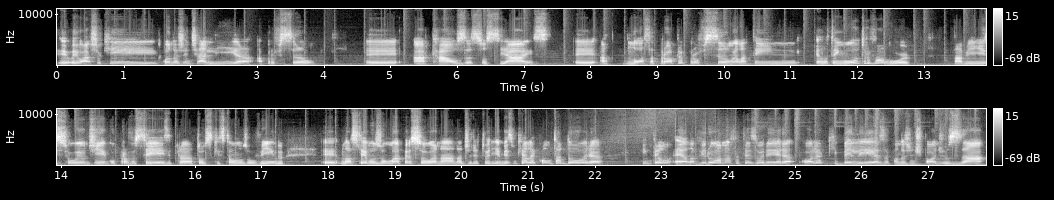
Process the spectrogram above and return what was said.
eu, eu acho que quando a gente alia a profissão é, a causas sociais, é, a nossa própria profissão ela tem, ela tem outro valor, sabe? Isso eu digo para vocês e para todos que estão nos ouvindo. É, nós temos uma pessoa na, na diretoria, mesmo que ela é contadora, então ela virou a nossa tesoureira. Olha que beleza quando a gente pode usar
